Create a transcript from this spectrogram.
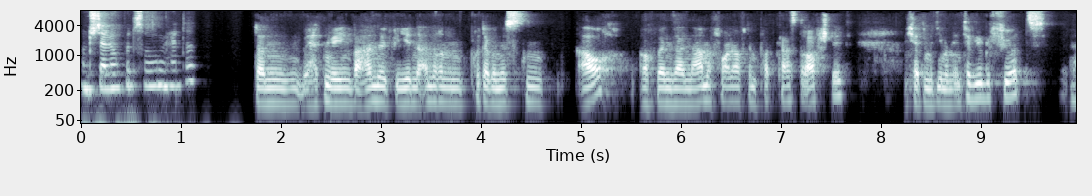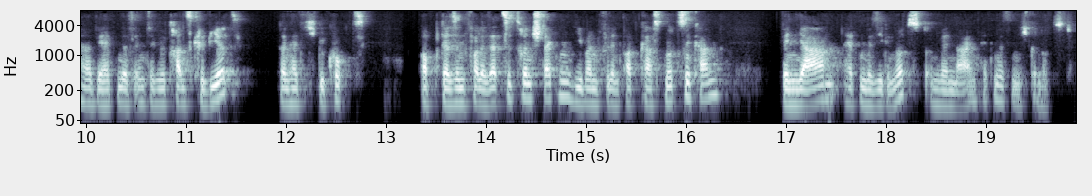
und Stellung bezogen hätte? Dann hätten wir ihn behandelt wie jeden anderen Protagonisten auch, auch wenn sein Name vorne auf dem Podcast draufsteht. Ich hätte mit ihm ein Interview geführt, äh, wir hätten das Interview transkribiert, dann hätte ich geguckt, ob da sinnvolle Sätze drinstecken, die man für den Podcast nutzen kann. Wenn ja, hätten wir sie genutzt und wenn nein, hätten wir sie nicht genutzt.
